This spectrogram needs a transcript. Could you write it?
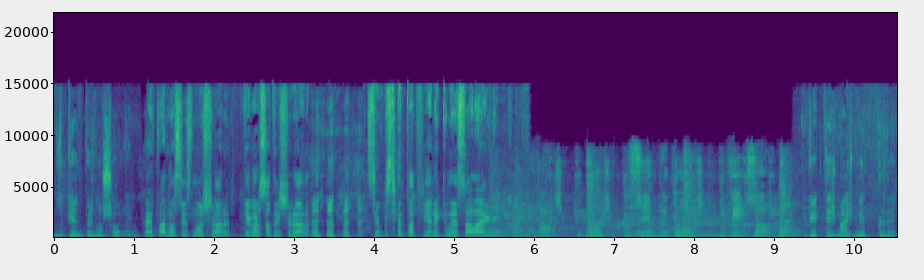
Mas o piano depois não chora. É pá, não sei se não chora. Até agora só tem chorado. Sempre que sento ao piano aquilo é só lágrimas. O que é que tens mais medo de perder?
